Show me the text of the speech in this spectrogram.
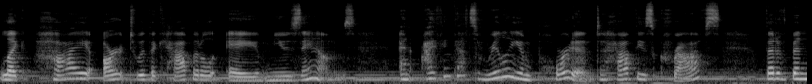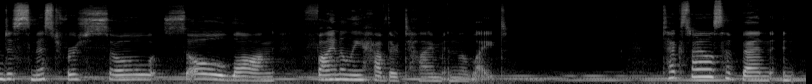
like high art with a capital A museums. And I think that's really important to have these crafts that have been dismissed for so, so long finally have their time in the light. Textiles have been an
